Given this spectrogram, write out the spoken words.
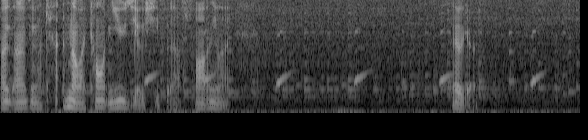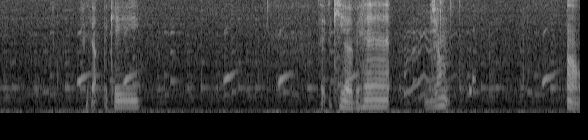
I, I don't think I can. No, I can't use Yoshi for that part anyway. There we go. Pick up the key. Take the key over here. Jump. Oh.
